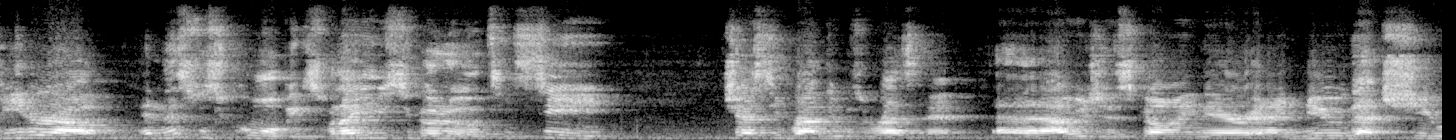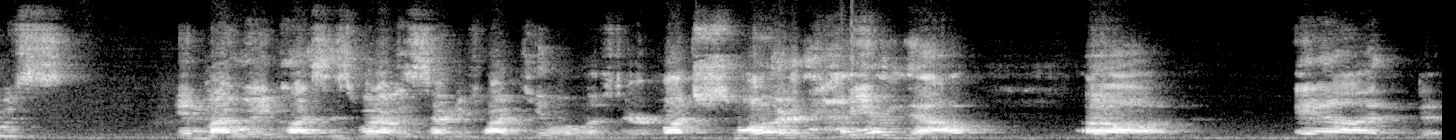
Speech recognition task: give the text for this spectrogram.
beat her out. And this was cool because when I used to go to OTC, Jesse Bradley was a resident, and I was just going there, and I knew that she was in my weight class. This is when I was a 75 kilo lifter, much smaller than I am now. Um, and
